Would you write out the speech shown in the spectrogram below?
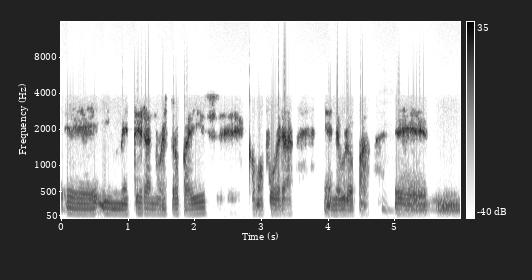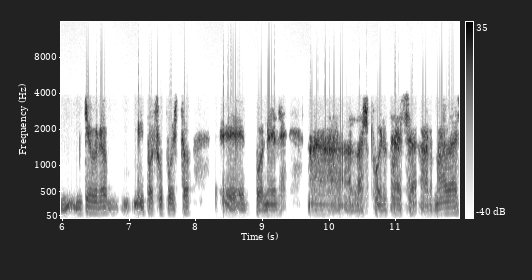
y meter a nuestro país como fuera en Europa. Eh, yo creo, y por supuesto, eh, poner a, las Fuerzas Armadas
